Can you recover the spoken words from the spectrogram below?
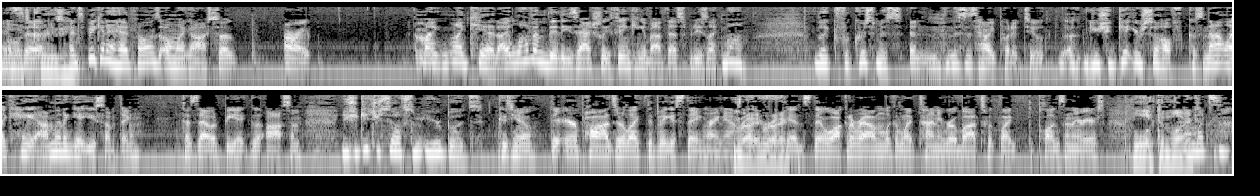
Oh, it's crazy. And speaking of headphones, oh my gosh! So, all right, my my kid, I love him that he's actually thinking about this, but he's like, Mom, like for Christmas, and this is how he put it too. You should get yourself because not like, hey, I'm going to get you something. Because that would be awesome. You should get yourself some earbuds. Because, you know, their AirPods are like the biggest thing right now. Right, right. Kids, they're walking around looking like tiny robots with like the plugs in their ears. looking like I'm like, son,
